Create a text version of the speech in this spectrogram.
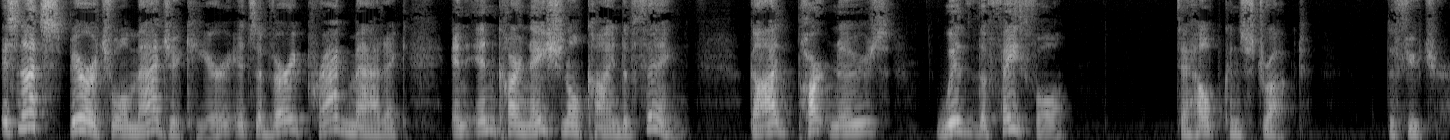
It's not spiritual magic here, it's a very pragmatic and incarnational kind of thing. God partners with the faithful to help construct the future.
